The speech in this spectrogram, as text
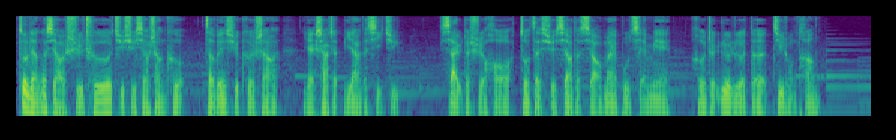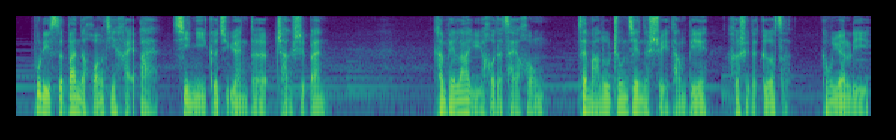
坐两个小时车去学校上课，在文学课上演莎士比亚的戏剧。下雨的时候，坐在学校的小卖部前面，喝着热热的鸡茸汤。布里斯班的黄金海岸，悉尼歌剧院的唱诗班。堪培拉雨后的彩虹，在马路中间的水塘边喝水的鸽子，公园里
